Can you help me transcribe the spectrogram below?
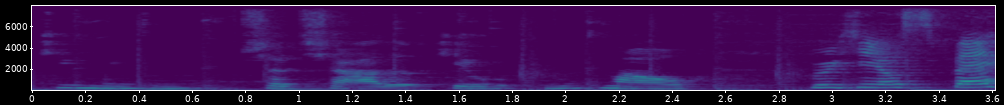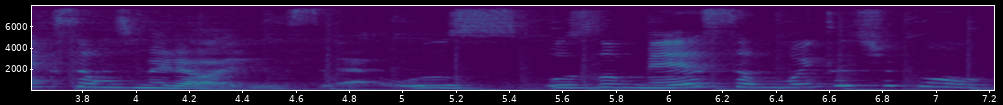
Fiquei muito chateada, fiquei muito mal. Porque os packs são os melhores. Os, os do mês são muito tipo.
